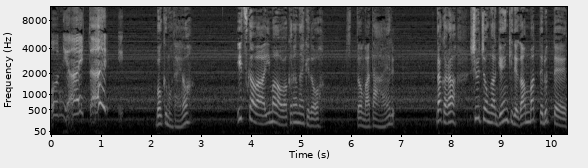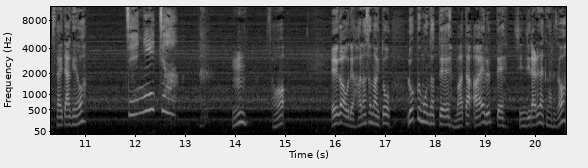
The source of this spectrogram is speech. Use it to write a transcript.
モンに会いたい。僕もだよ。いつかは今はわからないけどきっとまた会える。だからシューチョンが元気で頑張ってるって伝えてあげよゼニーちううんそう。笑顔で話さないとロップモンだってまた会えるって信じられなくなるぞ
